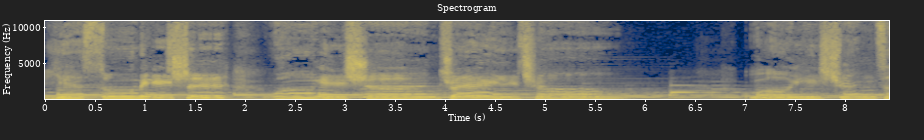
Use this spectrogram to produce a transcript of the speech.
耶稣，你是我一生追求，我已选择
